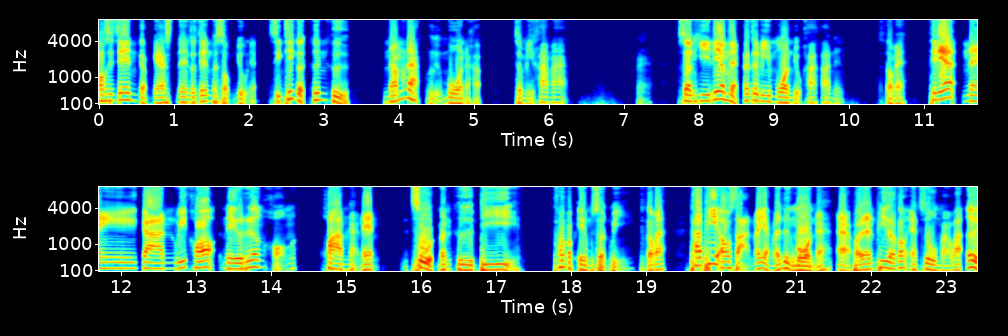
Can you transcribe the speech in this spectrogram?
ออกซิเจนกับแก๊สไนโตรเจนผสมอยู่เนี่ยสิ่งที่เกิดขึ้นคือน้ำหนักหรือมวลนะครับ จะมีค่ามาก ส่วนฮีเลียมเนี่ยก็จะมีมวลอยู่ค่าค่าหนึ่งถูกต้องไหม ทีเนี้ยในการวิเคราะห์ในเรื่องของความหนาแน่น สูตรมันคือ d เท่ากับ m ส่วน v ถูกต้องไหมถ้าพี่เอาสารมาอย่างละหนึ่งโมลนะอะเพราะฉะนั้นพี่เราต้องแอดซูมมาว่าเออ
